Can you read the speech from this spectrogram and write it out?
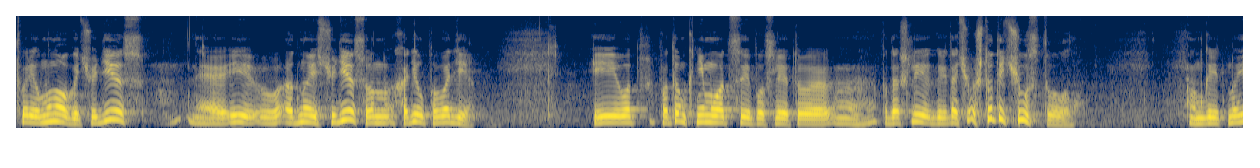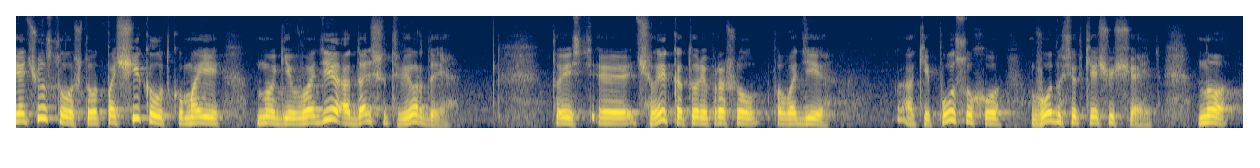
творил много чудес, э, и одно из чудес он ходил по воде. И вот потом к нему отцы после этого э, подошли, говорят, а что, что ты чувствовал? Он говорит, ну я чувствовал, что вот по щиколотку мои ноги в воде, а дальше твердые. То есть э, человек, который прошел по воде, аки посуху, воду все-таки ощущает. Но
